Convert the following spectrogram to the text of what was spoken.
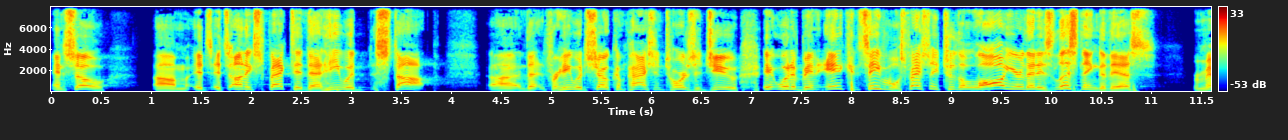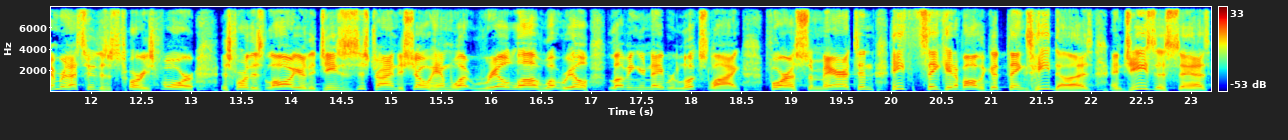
And so um, it's, it's unexpected that he would stop, uh, that for he would show compassion towards a Jew. It would have been inconceivable, especially to the lawyer that is listening to this, Remember, that's who the story's for, is for this lawyer that Jesus is trying to show him what real love, what real loving your neighbor looks like. For a Samaritan, he's thinking of all the good things he does. And Jesus says,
